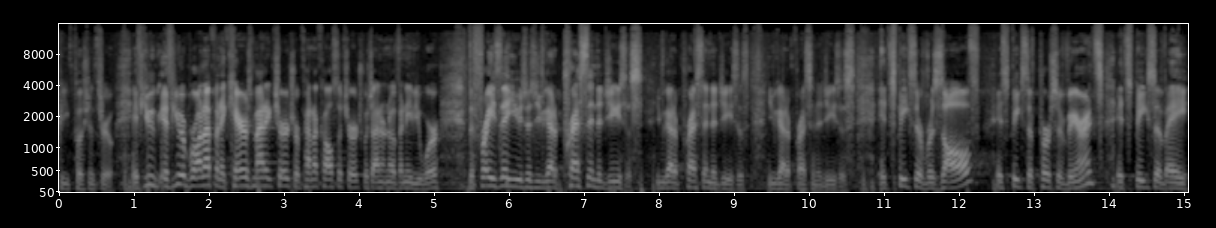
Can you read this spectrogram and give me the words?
keep pushing through. If you if you were brought up in a charismatic church or Pentecostal church, which I don't know if any of you were, the phrase they use is you've got to press into Jesus. You've got to press into Jesus. You've got to press into Jesus. It speaks of resolve. It speaks of perseverance. It speaks of a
